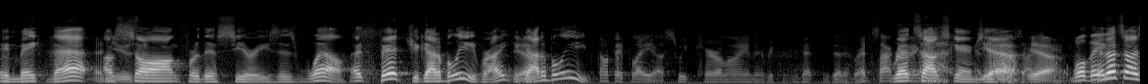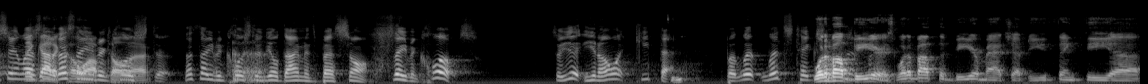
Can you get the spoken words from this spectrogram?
and make that And a use it. song for this series as well? It fits. You gotta believe, right? You Yeah. gotta believe. Don't they play uh, Sweet Caroline? Every is that is that a Red Sox? Red thing? Sox games, Yeah, yeah. Sox yeah. game. Well, they and that's what I was saying last night. That's not even close. that. To, that's not even close to Neil Diamond's best song. It's not even close. So you you know what? Keep that. But let let's take. What about something- beers? What about the beer matchup? Do you think the uh,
